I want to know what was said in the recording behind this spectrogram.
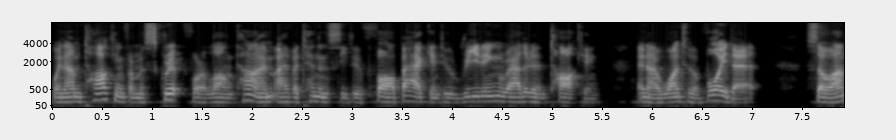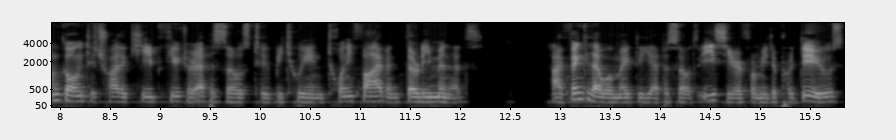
When I'm talking from a script for a long time, I have a tendency to fall back into reading rather than talking, and I want to avoid that. So I'm going to try to keep future episodes to between 25 and 30 minutes. I think that will make the episodes easier for me to produce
